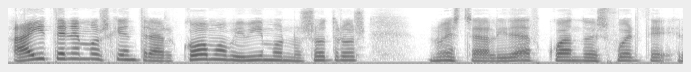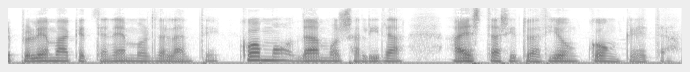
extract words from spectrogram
Ahí tenemos que entrar. ¿Cómo vivimos nosotros nuestra realidad cuando es fuerte el problema que tenemos delante? ¿Cómo damos salida a esta situación concreta?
